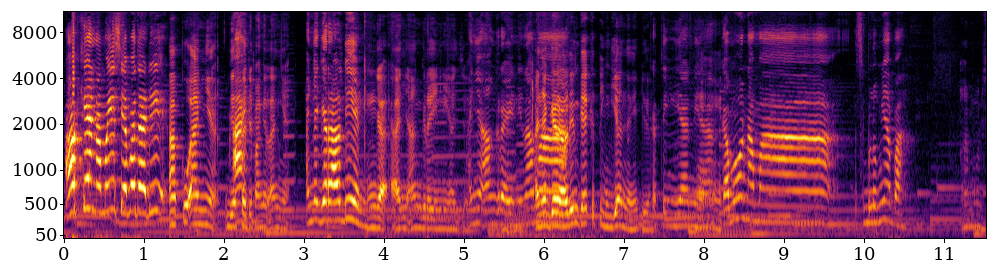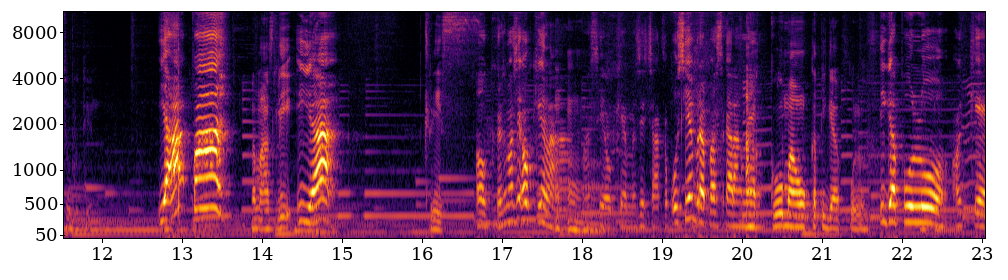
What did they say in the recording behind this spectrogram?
Oke, namanya siapa tadi? Aku Anya, biasa Ay. dipanggil Anya. Anya Geraldine. Enggak, Anya Anggra ini aja. Anya Anggra ini nama Anya Geraldine kayak ketinggian ya dia. ketinggian ya. Mm-mm. Kamu nama sebelumnya apa? Ah, mau disebutin. Ya apa? Nama asli Iya. Chris. Oke, masih oke lah. Mm-mm. Masih oke, masih cakep. Usia berapa sekarang, Neng? Aku mau ke 30. 30. Oke.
